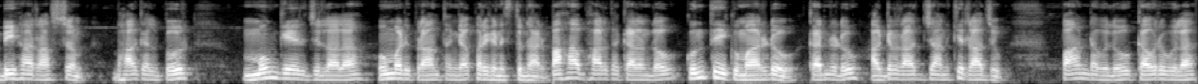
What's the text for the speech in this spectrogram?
బీహార్ రాష్ట్రం భాగల్పూర్ ముంగేర్ జిల్లాల ఉమ్మడి ప్రాంతంగా పరిగణిస్తున్నారు. మహాభారత కాలంలో కుంతి కుమారుడు కర్ణుడు అగ్రరాజ్యానికి రాజు. పాండవులు కౌరవుల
